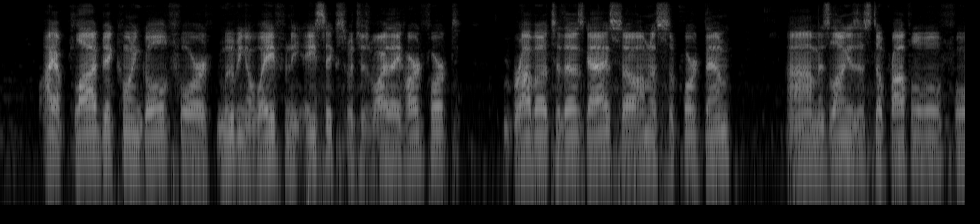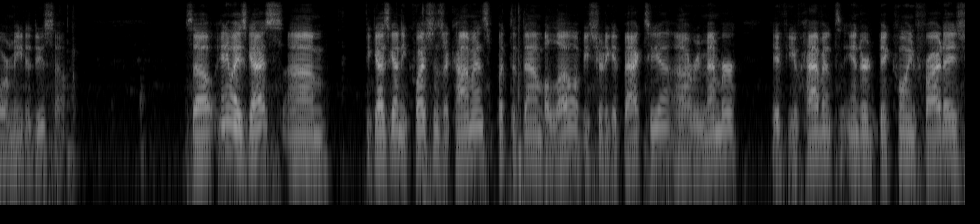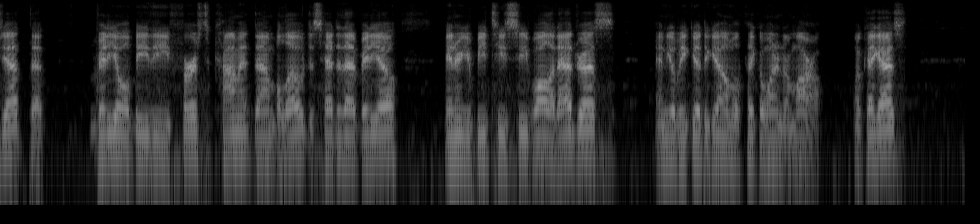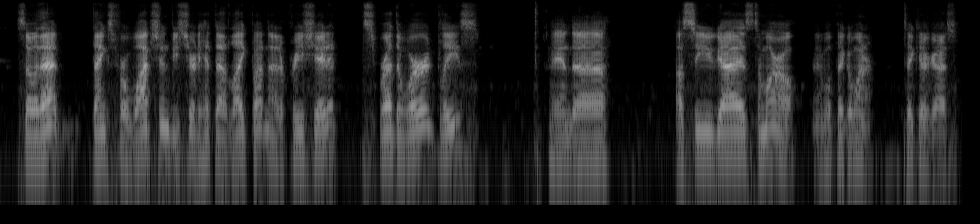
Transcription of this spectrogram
I applaud Bitcoin Gold for moving away from the ASICs, which is why they hard forked. Bravo to those guys. So I'm going to support them um, as long as it's still profitable for me to do so. So, anyways, guys, um, if you guys got any questions or comments, put them down below. I'll be sure to get back to you. Uh, remember, if you haven't entered Bitcoin Fridays yet, that video will be the first comment down below. Just head to that video enter your BTC wallet address, and you'll be good to go, and we'll pick a winner tomorrow. Okay, guys? So with that, thanks for watching. Be sure to hit that like button. I'd appreciate it. Spread the word, please. And uh, I'll see you guys tomorrow, and we'll pick a winner. Take care, guys.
